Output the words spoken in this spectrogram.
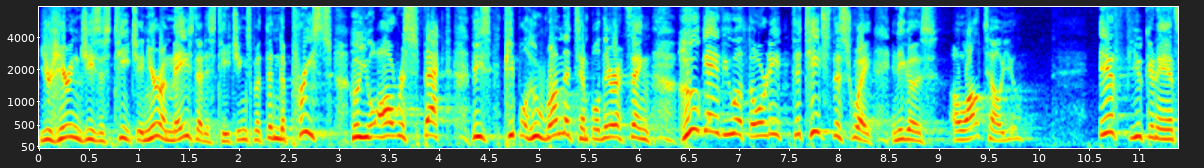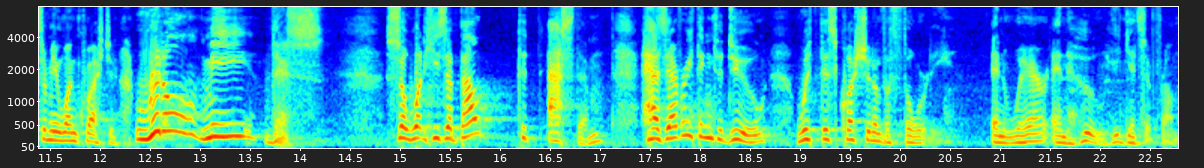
You're hearing Jesus teach and you're amazed at his teachings, but then the priests, who you all respect, these people who run the temple, they're saying, Who gave you authority to teach this way? And he goes, Oh, I'll tell you. If you can answer me one question, riddle me this. So, what he's about to ask them has everything to do with this question of authority and where and who he gets it from.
